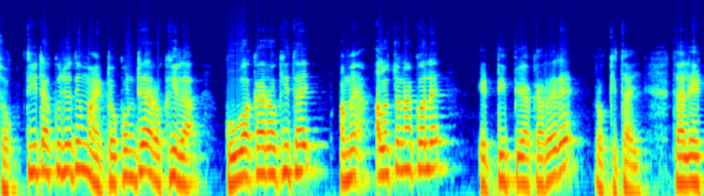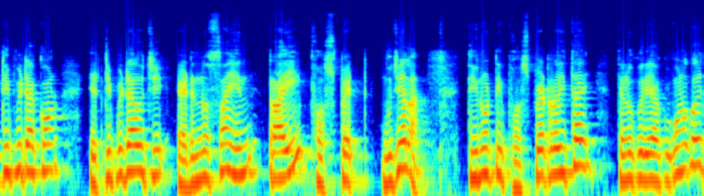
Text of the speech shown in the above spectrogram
শক্তিটাকে যদি মাইটোকন্ড্রিয়া রখিলা কেউ আকার রখি থাকে আমি আলোচনা কলে এটিপি আকারে রখিথাই তাহলে এটিপিটা কোণ এটিপিটা হচ্ছে এডেনোসাইন ট্রাই ফসফেট বুঝিলা তিনোটি ফসফেট রয়েছে তেণুকরি এখন কোণ করে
